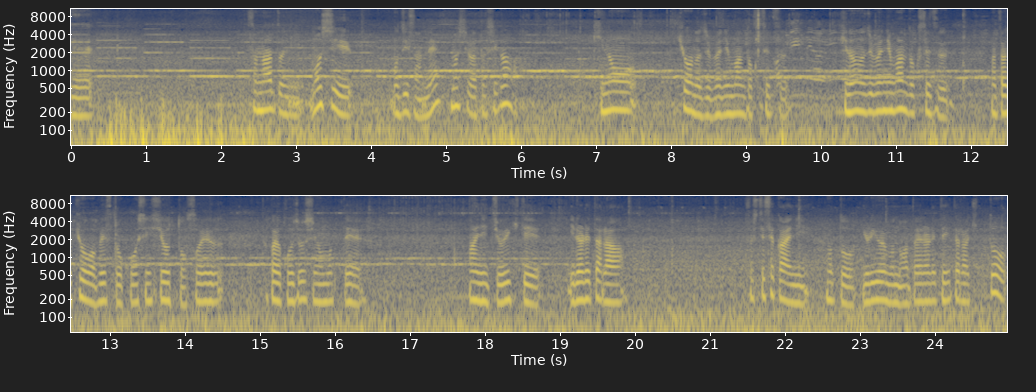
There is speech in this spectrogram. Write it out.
でその後にもしおじいさんねもし私が昨日今日の自分に満足せず昨日の自分に満足せずまた今日はベストを更新しようとそういう高い向上心を持って毎日を生きていられたらそして世界にもっとより良いものを与えられていたらきっと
